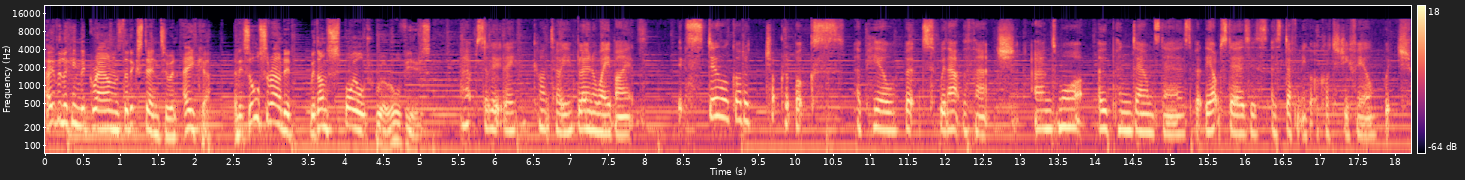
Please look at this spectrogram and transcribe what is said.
overlooking the grounds that extend to an acre, and it's all surrounded with unspoilt rural views. Absolutely. Can't tell you. Blown away by it. It's still got a chocolate box appeal, but without the thatch, and more open downstairs. But the upstairs is, has definitely got a cottagey feel, which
